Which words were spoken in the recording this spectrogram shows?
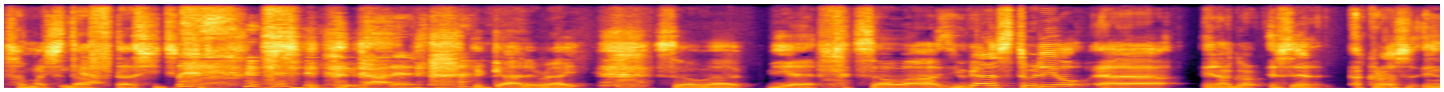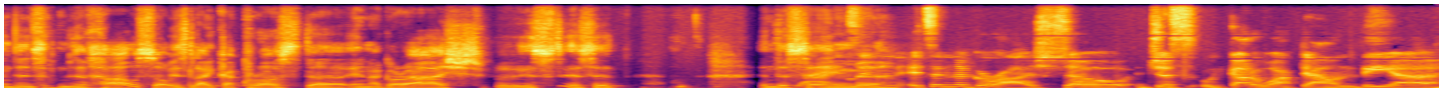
So much stuff that she. Got it. you got it right. So uh, yeah. So uh, you got a studio. Uh, in a is it across in this, the house or is like across the in a garage? Is is it in the Yeah, same? it's, uh, in, it's in the garage. So just we got to walk down the uh,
